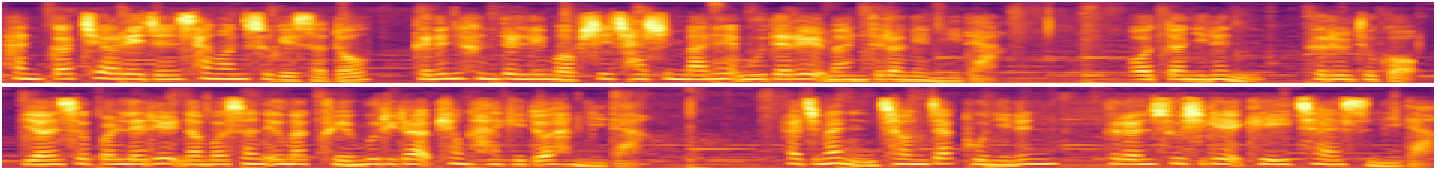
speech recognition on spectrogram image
한껏 치열해진 상황 속에서도 그는 흔들림 없이 자신만의 무대를 만들어냅니다. 어떤 이는 그를 두고 연습벌레를 넘어선 음악 괴물이라 평하기도 합니다. 하지만 정작 본인은 그런 수식에 개의치 않습니다.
